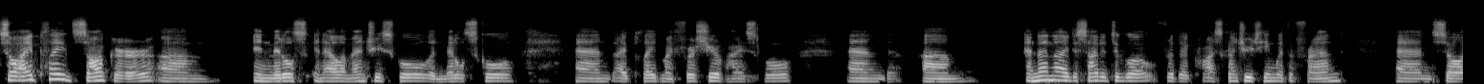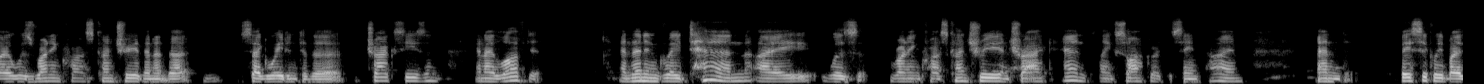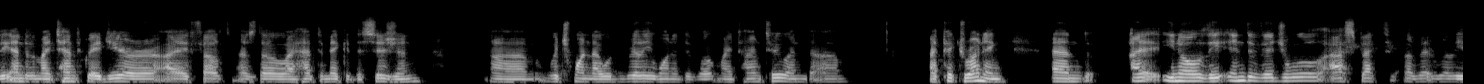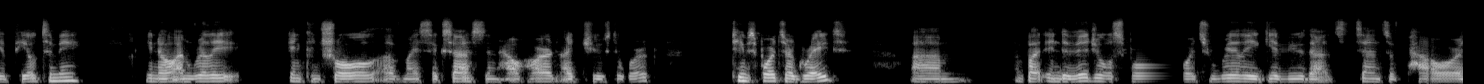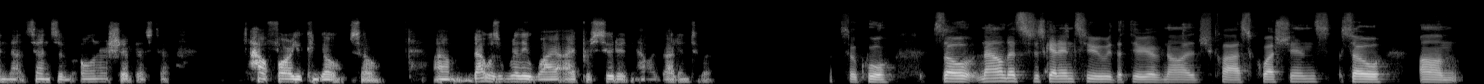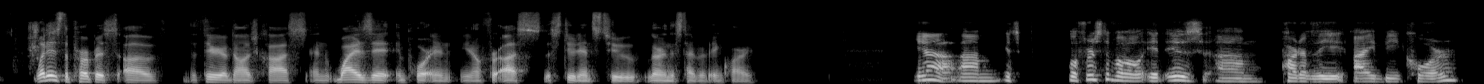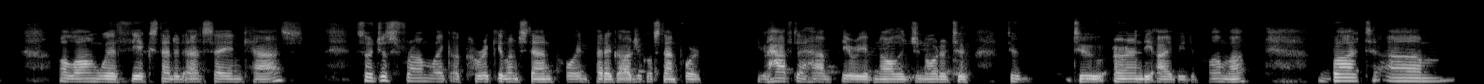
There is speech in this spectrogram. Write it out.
so I played soccer um, in middle in elementary school and middle school, and I played my first year of high school, and um, and then I decided to go for the cross country team with a friend, and so I was running cross country. Then that segued into the track season, and I loved it. And then in grade 10, I was running cross country and track and playing soccer at the same time. And basically, by the end of my 10th grade year, I felt as though I had to make a decision um, which one I would really want to devote my time to. And um, I picked running. And I, you know, the individual aspect of it really appealed to me. You know, I'm really in control of my success and how hard I choose to work. Team sports are great, um, but individual sports really give you that sense of power and that sense of ownership as to how far you can go. So um, that was really why I pursued it and how I got into it. So cool. So now let's just get into the theory of knowledge class questions. So um, what is the purpose of the theory of knowledge class and why is it important you know for us the students to learn this type of inquiry yeah um, it's well first of all it is um, part of the ib core along with the extended essay and cas so just from like a curriculum standpoint pedagogical standpoint you have to have theory of knowledge in order to to to earn the ib diploma but um,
